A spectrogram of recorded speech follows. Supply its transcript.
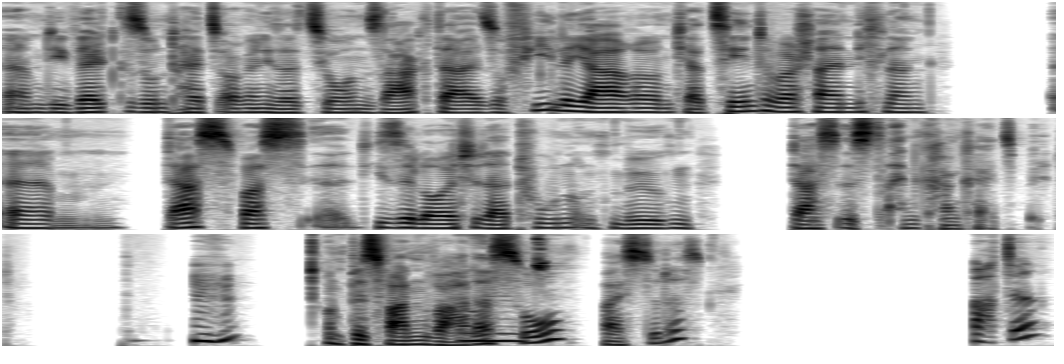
ähm, die Weltgesundheitsorganisation sagte also viele Jahre und Jahrzehnte wahrscheinlich lang, ähm, das, was äh, diese Leute da tun und mögen, das ist ein Krankheitsbild. Mhm. Und bis wann war das Und- so? Weißt du das? Warte.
